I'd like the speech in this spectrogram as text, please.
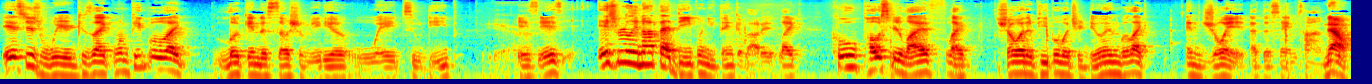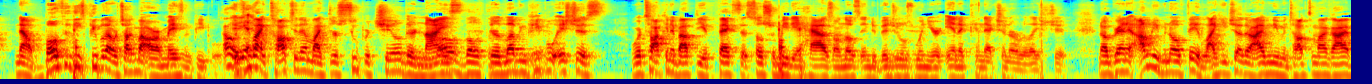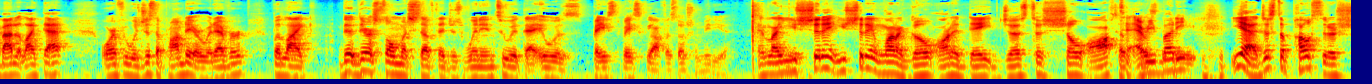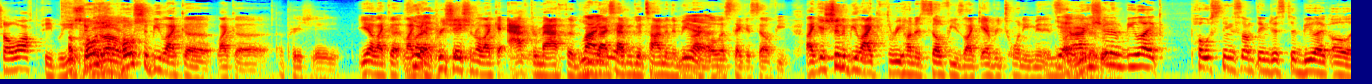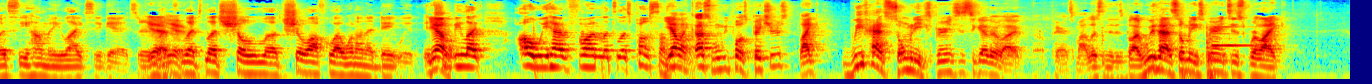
it's just weird because like when people like look into social media way too deep, Yeah. it's it's it's really not that deep when you think about it. Like, cool, post your life, like show other people what you're doing, but like enjoy it at the same time. Now, now, both of these people that we're talking about are amazing people. Oh, if yeah. you like talk to them, like they're super chill, they're nice, they're them. loving people. It's just we're talking about the effects that social media has on those individuals when you're in a connection or relationship. Now, granted, I don't even know if they like each other. I haven't even talked to my guy about it like that, or if it was just a prom date or whatever. But like, there, there's so much stuff that just went into it that it was based basically off of social media. And like you shouldn't you shouldn't want to go on a date just to show off To to, everybody. yeah, just to post it or show off to people. You A should post, go. post should be like a like a Appreciate it. Yeah, like a like Yeah. an appreciation or like an aftermath of Like- you guys having a good time and then being Yeah. like, oh, let's take a selfie. Like it shouldn't be like 300 selfies like every 20 minutes. Yeah, Like, you shouldn't be like posting something just to be like, oh, let's see how many likes it gets, or Yeah. let's, Yeah. let's let's show let's show off who I went on a date with. It Yeah. should be like, oh, we had fun. Let's let's post something. Yeah, like us when we post pictures, like we've had so many experiences together. Like our parents might listen to this, but like we've had so many experiences where like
